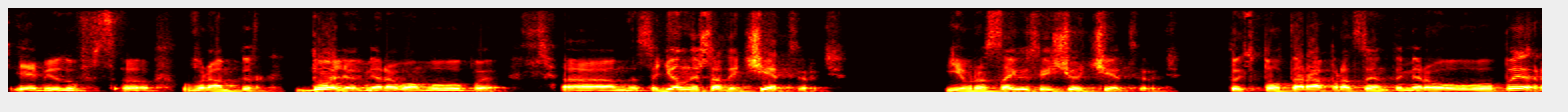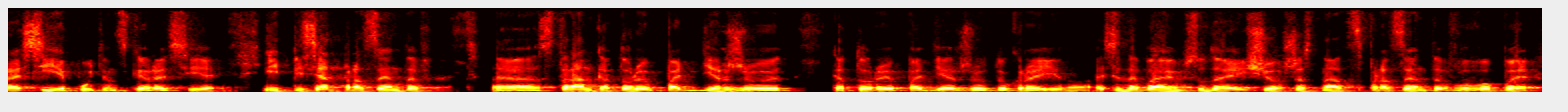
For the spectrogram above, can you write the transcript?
Я имею в виду в, э, в рамках доля в мировом ВВП. Э, Соединенные Штаты четверть, Евросоюз еще четверть. То есть полтора процента мирового ВВП, Россия, путинская Россия, и 50 процентов э, стран, которые поддерживают, которые поддерживают Украину. Если добавим сюда еще 16 процентов ВВП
